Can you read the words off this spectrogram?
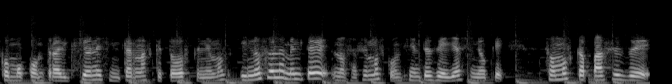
como contradicciones internas que todos tenemos y no solamente nos hacemos conscientes de ellas, sino que somos capaces de,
